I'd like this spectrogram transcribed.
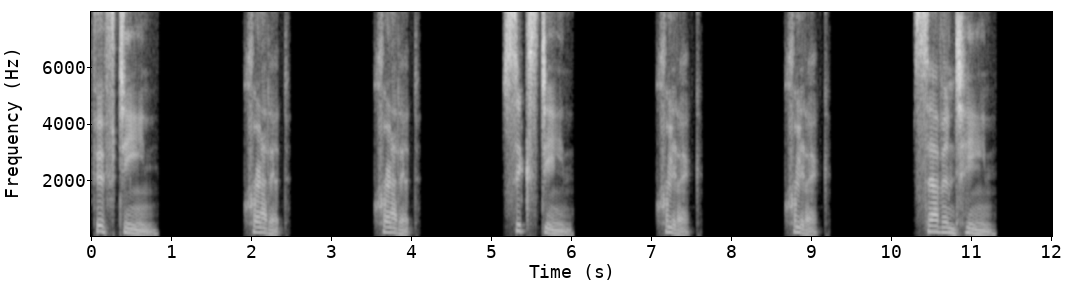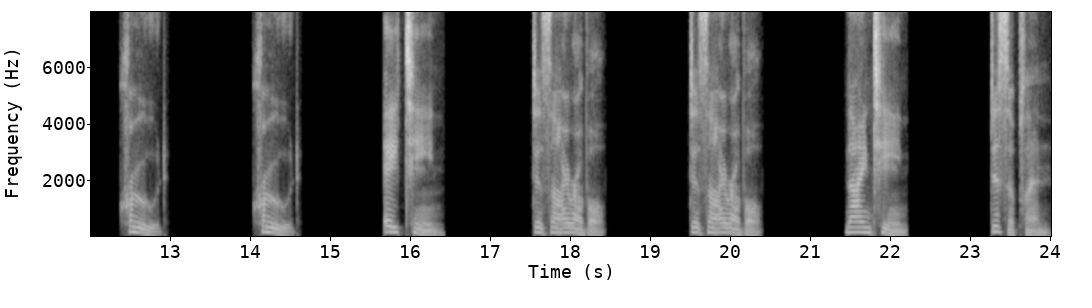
15. Credit. Credit. 16. Critic. Critic. 17. Crude. Crude. 18. Desirable. Desirable. 19. Discipline.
